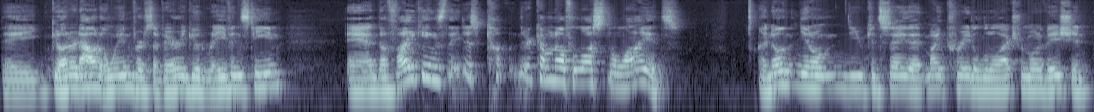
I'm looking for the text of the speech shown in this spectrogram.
They gutted out a win versus a very good Ravens team, and the Vikings they just come, they're coming off a loss to the Lions. I know you know you can say that might create a little extra motivation,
